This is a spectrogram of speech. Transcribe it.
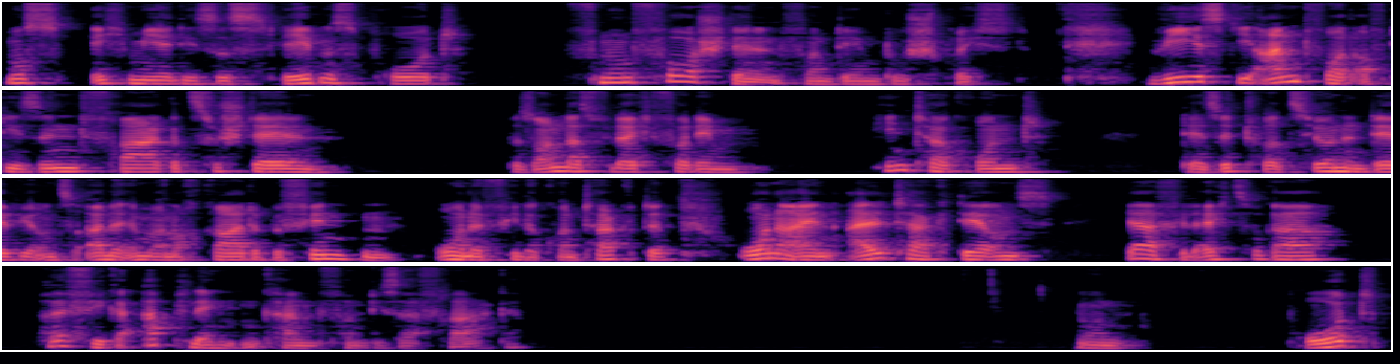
muss ich mir dieses Lebensbrot nun vorstellen, von dem du sprichst? Wie ist die Antwort auf die Sinnfrage zu stellen? Besonders vielleicht vor dem Hintergrund der Situation, in der wir uns alle immer noch gerade befinden, ohne viele Kontakte, ohne einen Alltag, der uns ja vielleicht sogar häufiger ablenken kann von dieser Frage. Nun, Brot,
